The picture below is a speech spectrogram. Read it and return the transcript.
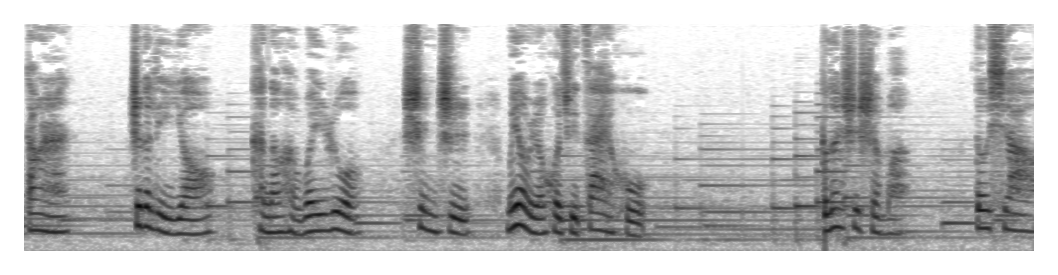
当然，这个理由可能很微弱，甚至没有人会去在乎。不论是什么，都需要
